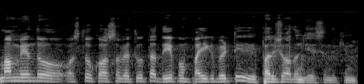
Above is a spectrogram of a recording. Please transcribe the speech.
మమ్మ ఏందో వస్తువు కోసం వెతుకుతా దీపం పైకి పెట్టి పరిశోధన చేసింది కింద.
